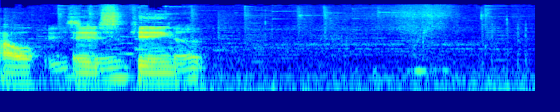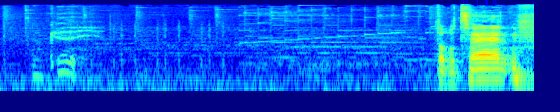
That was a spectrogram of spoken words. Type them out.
Owl. Ace, Ace, king, king. Okay. Double ten.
